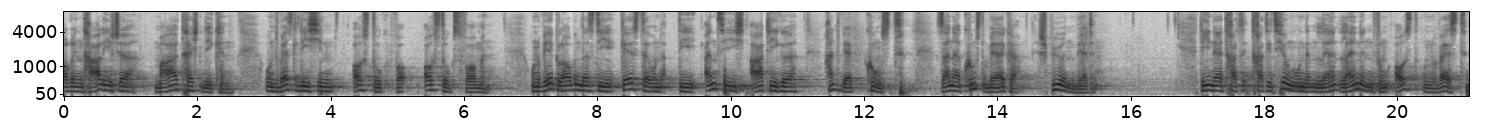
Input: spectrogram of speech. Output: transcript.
orientalischer Maltechniken und westlichen Ausdrucksformen. Und wir glauben, dass die Geste und die einzigartige Handwerkkunst seiner Kunstwerke spüren werden, die in der Tradition und dem Lernen von Ost und West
